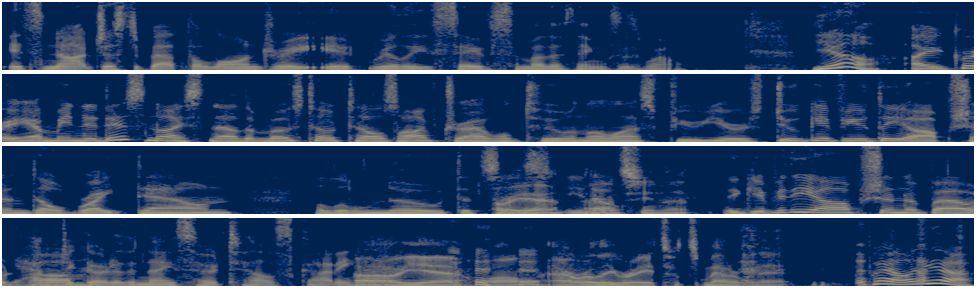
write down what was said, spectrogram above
it's not just about the laundry. It really saves some other things as well. Yeah, I agree. I mean, it is nice now that most hotels I've traveled to in the last few years do give you the option. They'll write down a little note that Oh, says, yeah? you know, I know, haven't seen that. they give you the option about You have um, to go to the nice hotel, Scotty. Oh, yeah. Well, hourly rates. What's the matter with that? Well, yeah,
